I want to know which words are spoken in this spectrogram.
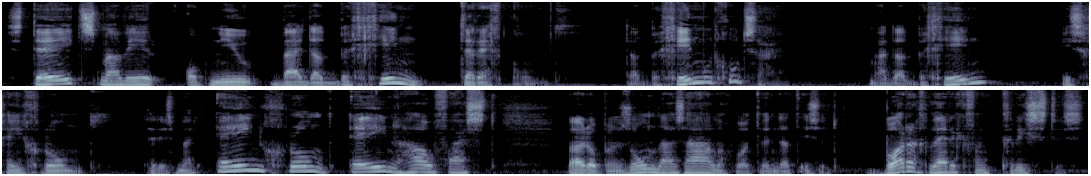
steeds maar weer opnieuw bij dat begin terechtkomt. Dat begin moet goed zijn, maar dat begin is geen grond. Er is maar één grond, één houvast waarop een zondaar zalig wordt en dat is het borgwerk van Christus.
